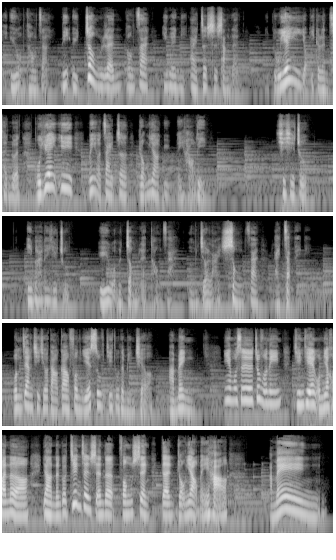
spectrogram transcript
你与我们同在，你与众人同在，因为你爱这世上人，你不愿意有一个人沉沦，不愿意没有在这荣耀与美好里。谢谢主，以马内利主与我们众人同在，我们就来颂赞，来赞美你。我们这样祈求祷告，奉耶稣基督的名求，阿门。音乐牧师祝福您，今天我们要欢乐哦，要能够见证神的丰盛跟荣耀美好，阿门。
